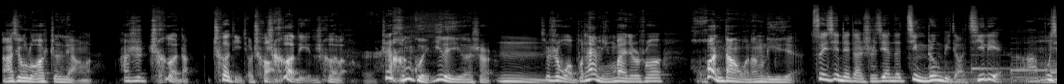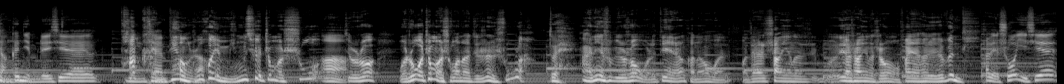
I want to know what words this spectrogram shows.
阿修罗真凉了，他是撤档，彻底就撤了。彻底的撤了，这很诡异的一个事儿。嗯，就是我不太明白，就是说换档我能理解，最近这段时间的竞争比较激烈啊，不想跟你们这些他肯定。不会明确这么说啊就是说我如果这么说呢，就认输了。对他肯定是，比如说我的电影可能我我在上映的要上映的时候，我发现它有些问题，他得说一些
